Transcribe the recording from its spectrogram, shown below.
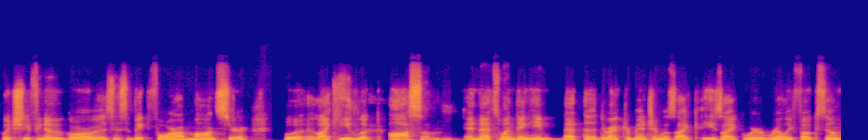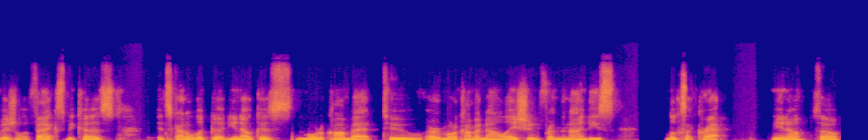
which if you know who goro is is a big four-arm monster. Like he looked awesome. And that's one thing he that the director mentioned was like he's like we're really focusing on visual effects because it's got to look good, you know, because the Mortal Kombat 2 or Mortal Kombat Annihilation from the 90s looks like crap, you know? So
